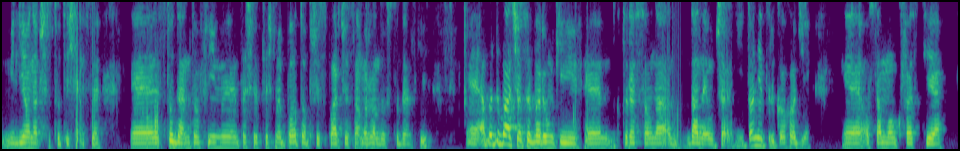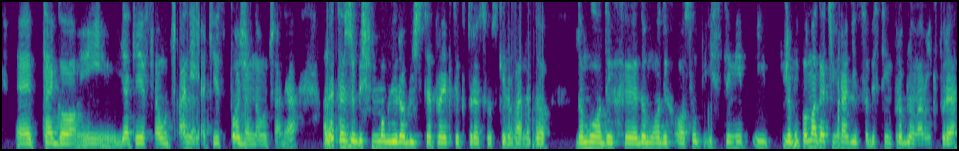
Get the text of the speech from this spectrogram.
miliona trzystu tysięcy e, studentów i my też jesteśmy po to przy wsparciu samorządów studenckich, e, aby dbać o te warunki, e, które są na danej uczelni. I to nie tylko chodzi o samą kwestię tego, jakie jest nauczanie, jaki jest poziom nauczania, ale też, żebyśmy mogli robić te projekty, które są skierowane do do młodych, e, do młodych osób i z tymi, i żeby pomagać im radzić sobie z tymi problemami, które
